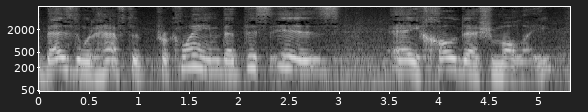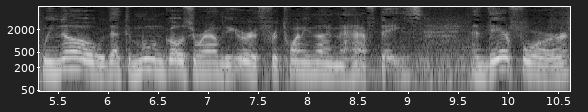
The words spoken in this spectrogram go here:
Bezdin would have to proclaim that this is a Chodesh Mole. We know that the moon goes around the earth for 29 and a half days, and therefore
